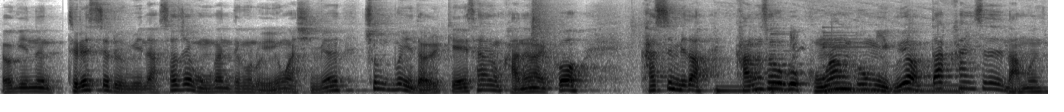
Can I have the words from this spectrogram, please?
여기는 드레스룸이나 서재 공간 등으로 이용하시면 충분히 넓게 사용 가능할 것 같습니다. 강서구 공항동이고요. 딱 한 세대 남은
